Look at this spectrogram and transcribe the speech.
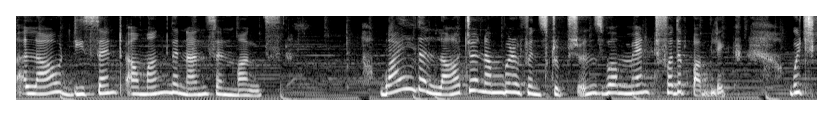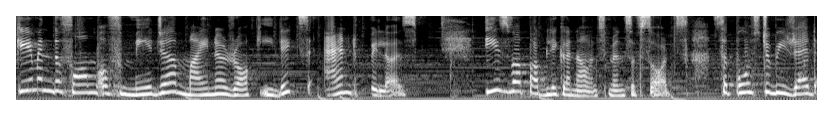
allow dissent among the nuns and monks. While the larger number of inscriptions were meant for the public, which came in the form of major minor rock edicts and pillars. These were public announcements of sorts, supposed to be read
